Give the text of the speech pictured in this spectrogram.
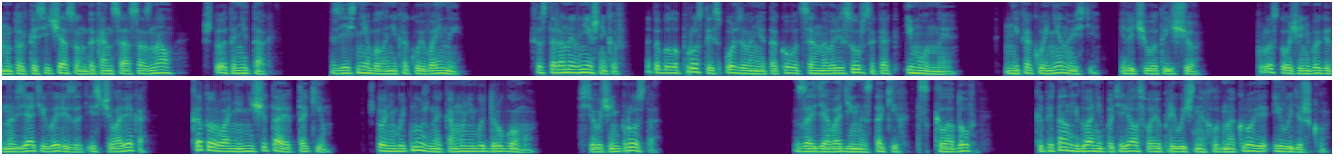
Но только сейчас он до конца осознал, что это не так. Здесь не было никакой войны. Со стороны внешников это было просто использование такого ценного ресурса, как иммунные. Никакой ненависти или чего-то еще. Просто очень выгодно взять и вырезать из человека, которого они не считают таким, что-нибудь нужное кому-нибудь другому. Все очень просто. Зайдя в один из таких складов, капитан едва не потерял свое привычное хладнокровие и выдержку.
